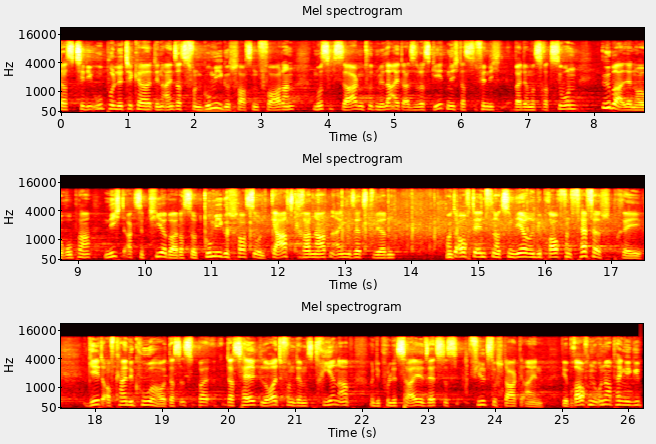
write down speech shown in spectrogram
dass CDU-Politiker den Einsatz von Gummigeschossen fordern, muss ich sagen, tut mir leid, also das geht nicht. Das finde ich bei Demonstrationen überall in Europa nicht akzeptierbar, dass dort Gummigeschosse und Gasgranaten eingesetzt werden. Und auch der inflationäre Gebrauch von Pfefferspray geht auf keine Kuhhaut. Das, ist, das hält Leute vom Demonstrieren ab und die Polizei setzt es viel zu stark ein. Wir brauchen unabhängige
